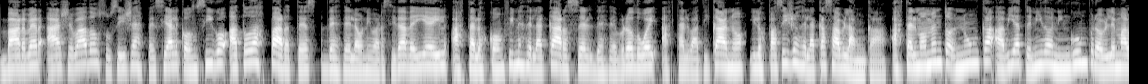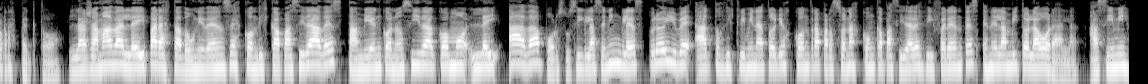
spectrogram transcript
Barber ha llevado su silla especial consigo a todas partes, desde la Universidad de Yale hasta los confines de la cárcel, desde Broadway hasta el Vaticano y los pasillos de la Casa Blanca. Hasta el momento nunca había tenido ningún problema al respecto. La llamada Ley para Estadounidenses con Discapacidades, también conocida como Ley ADA por sus siglas en inglés, prohíbe actos discriminatorios contra personas con capacidades diferentes en el ámbito laboral. Asimismo,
